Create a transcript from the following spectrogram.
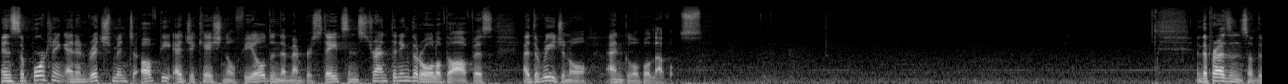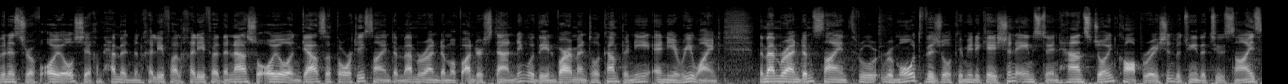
in supporting an enrichment of the educational field in the member states and strengthening the role of the office at the regional and global levels. In the presence of the Minister of Oil, Sheikh Mohammed bin Khalifa Al Khalifa, the National Oil and Gas Authority signed a memorandum of understanding with the environmental company Eni Rewind. The memorandum, signed through remote visual communication, aims to enhance joint cooperation between the two sides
